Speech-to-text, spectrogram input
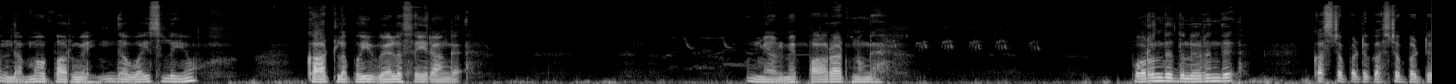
அந்த அம்மா பாருங்கள் இந்த வயசுலேயும் காட்டில் போய் வேலை செய்கிறாங்க உண்மையாலுமே பாராட்டணுங்க. பிறந்ததுலேருந்து கஷ்டப்பட்டு கஷ்டப்பட்டு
